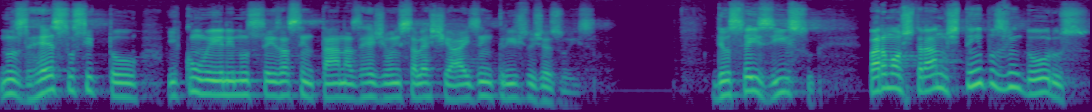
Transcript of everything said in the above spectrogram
nos ressuscitou e com ele nos fez assentar nas regiões celestiais em Cristo Jesus. Deus fez isso para mostrar nos tempos vindouros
